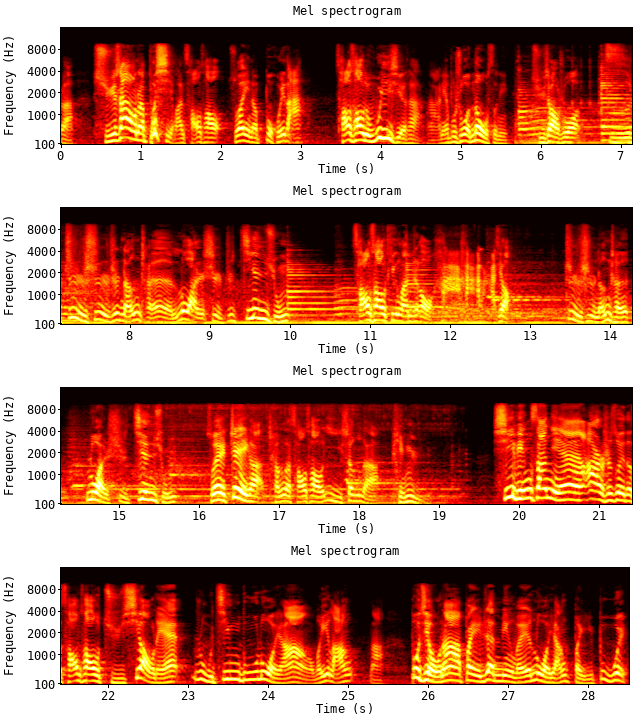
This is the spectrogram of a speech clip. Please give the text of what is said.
是吧？许绍呢不喜欢曹操，所以呢不回答。曹操就威胁他啊，你还不说我弄死你。许绍说：“子治世之能臣，乱世之奸雄。”曹操听完之后哈哈大笑，治世能臣，乱世奸雄。所以这个成了曹操一生的评语。西平三年，二十岁的曹操举孝廉入京都洛阳为郎，不久呢被任命为洛阳北部尉。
